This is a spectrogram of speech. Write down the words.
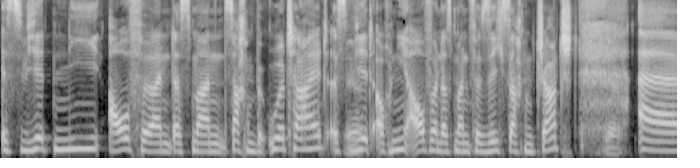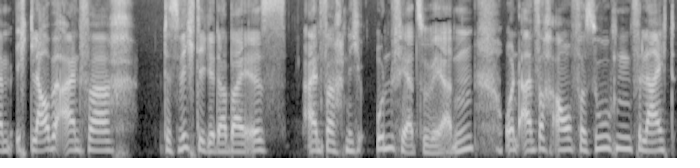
Es wird nie aufhören, dass man Sachen beurteilt. Es wird auch nie aufhören, dass man für sich Sachen judgt. Ähm, ich glaube einfach, das Wichtige dabei ist, einfach nicht unfair zu werden und einfach auch versuchen, vielleicht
